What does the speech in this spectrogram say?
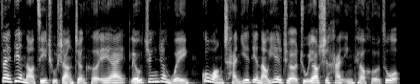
在电脑基础上整合 AI，刘军认为，过往产业电脑业者主要是和 Intel 合作，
